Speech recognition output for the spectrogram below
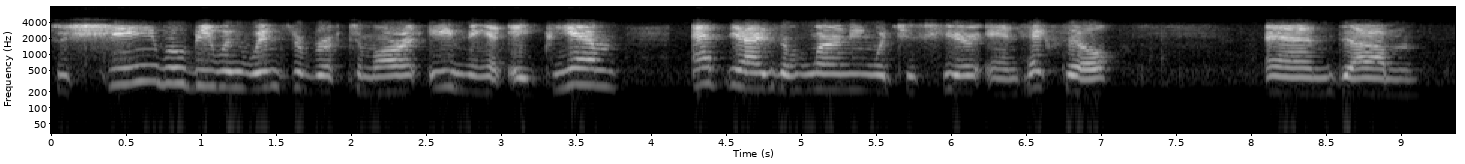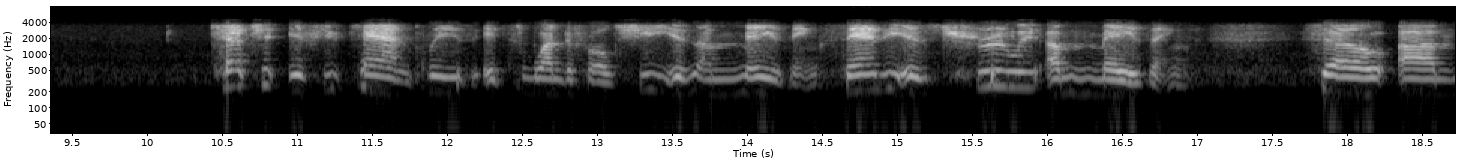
So she will be with Winterbrook tomorrow evening at 8 p.m. at the Eyes of Learning, which is here in Hicksville. And um, catch it if you can, please. It's wonderful. She is amazing. Sandy is truly amazing. So um,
